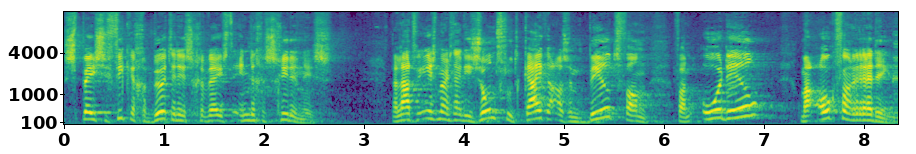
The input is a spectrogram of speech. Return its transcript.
specifieke gebeurtenis geweest in de geschiedenis. Nou, laten we eerst maar eens naar die zondvloed kijken als een beeld van, van oordeel, maar ook van redding.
